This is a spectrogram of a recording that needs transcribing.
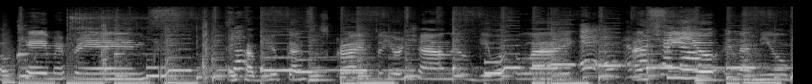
Okay, my friends. I hope you can subscribe to your channel, give us a like, And, see you in a new video. Say bye.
